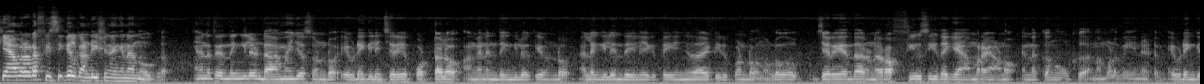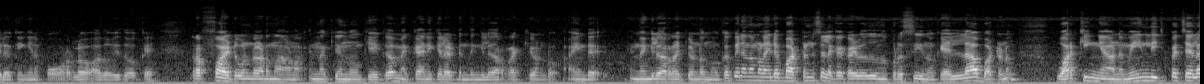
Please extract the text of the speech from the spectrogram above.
ക്യാമറയുടെ ഫിസിക്കൽ കണ്ടീഷൻ എങ്ങനെയാണ് നോക്കുക. അതിനകത്ത് എന്തെങ്കിലും ഡാമേജസ് ഉണ്ടോ? എവിടെയെങ്കിലും ചെറിയ പൊട്ടലോ അങ്ങനെ എന്തെങ്കിലുമൊക്കെ ഉണ്ടോ? അല്ലെങ്കിൽ എന്തെങ്കിലുമൊക്കെ തേഞ്ഞതായിട്ട് ഇരിപ്പുണ്ടോ എന്നുള്ളതോ ചെറിയ എന്താ പറയുക റഫ് യൂസ് ചെയ്ത ക്യാമറയാണോ എന്നൊക്കെ നോക്കുക നമ്മൾ മെയിനായിട്ടും എവിടെയെങ്കിലുമൊക്കെ ഇങ്ങനെ പോറലോ അതോ ഇതൊക്കെ റഫായിട്ട് കൊണ്ട് നടന്നതാണോ എന്നൊക്കെ നോക്കിയേക്കുക മെക്കാനിക്കലായിട്ട് എന്തെങ്കിലും ഇറക്കി ഉണ്ടോ? അതിന്റെ എന്തെങ്കിലും ഇറക്കി ഉണ്ടോ നോക്കുക. പിന്നെ നമ്മൾ അതിന്റെ ബട്ടൺസിലൊക്കെ കഴിവതൊന്ന് പ്രസ് ചെയ്ത് നോക്കുക. എല്ലാ ബട്ടണും വർക്കിംഗ് ആണ്. മെയിൻലി ഇപ്പോൾ ചില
